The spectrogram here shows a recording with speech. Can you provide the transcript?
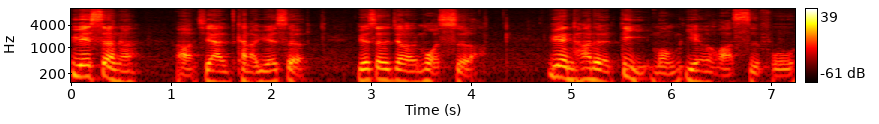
约瑟呢，啊，现在看到约瑟，约瑟叫末世了。愿他的地蒙耶和华赐福，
